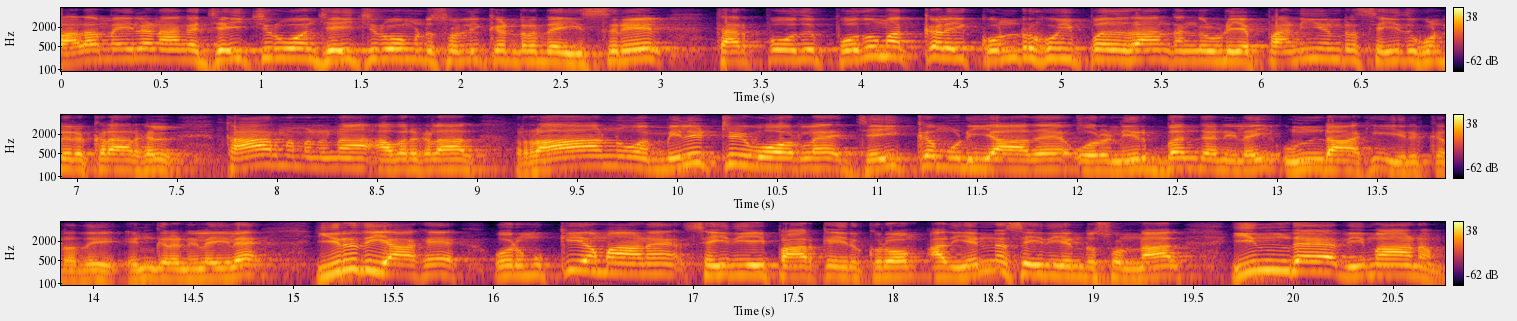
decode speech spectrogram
வளமையில் நாங்கள் ஜெயிச்சிருவோம் ஜெயிச்சிருவோம் என்று சொல்லிக்கின்ற இஸ்ரேல் தற்போது பொதுமக்களை கொன்று குவிப்பது தான் தங்களுடைய பணி என்று செய்து கொண்டிருக்கிறார்கள். காரணம் என்னன்னா அவர்களால் இராணுவ மிலிட்ரி வாரில் ஜெயிக்க முடியாத ஒரு நிர்பந்த நிலை உண்டாகி இருக்கிறது என்கிற நிலையில் இறுதியாக ஒரு முக்கியமான செய்தியை பார்க்க இருக்கிறோம் அது என்ன செய்தி என்று சொன்னால் இந்த விமானம்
